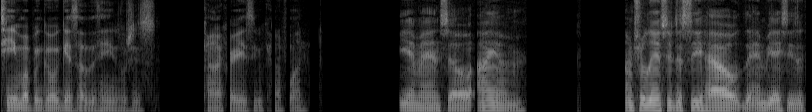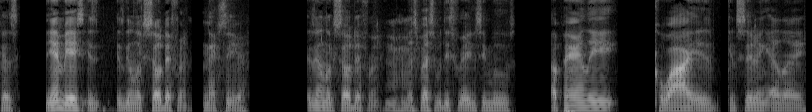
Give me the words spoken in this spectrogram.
team up and go against other teams, which is kind of crazy, kind of fun. Yeah, man. So I am. I'm truly interested to see how the NBA season, because the NBA is is gonna look so different next year. It's gonna look so different, Mm-hmm. especially with these free agency moves. Apparently, Kawhi is considering LA.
